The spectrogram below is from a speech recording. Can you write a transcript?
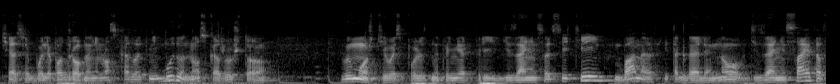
Сейчас я более подробно о нем рассказывать не буду, но скажу, что вы можете его использовать, например, при дизайне соцсетей, баннеров и так далее. Но в дизайне сайтов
